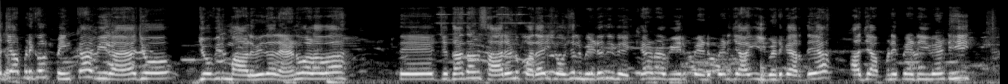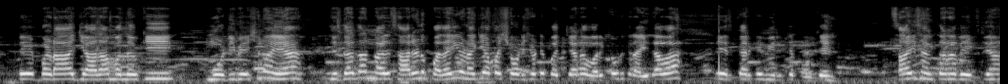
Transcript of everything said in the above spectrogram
ਅੱਜ ਆਪਣੇ ਕੋਲ ਪਿੰਕਾ ਵੀਰ ਆਇਆ ਜੋ ਜੋ ਵੀਰ ਮਾਲਵੇ ਦਾ ਰਹਿਣ ਵਾਲਾ ਵਾ। ਤੇ ਜਿੱਦਾਂ ਤੁਹਾਨੂੰ ਸਾਰਿਆਂ ਨੂੰ ਪਤਾ ਹੀ ਸੋਸ਼ਲ ਮੀਡੀਆ ਤੇ ਵੇਖਿਆ ਹੋਣਾ ਵੀਰ ਪਿੰਡ ਪਿੰਡ ਜਾ ਕੇ ਇਵੈਂਟ ਕਰਦੇ ਆ। ਅੱਜ ਆਪਣੇ ਪਿੰਡ ਇਵੈਂਟ ਹੀ। ਤੇ ਬੜਾ ਜ਼ਿਆਦਾ ਮਤਲਬ ਕਿ ਮੋਟੀਵੇਸ਼ਨ ਹੋਇਆ ਜਿੱਦਾਂ ਤੁਹਾਨੂੰ ਨਾਲੇ ਸਾਰਿਆਂ ਨੂੰ ਪਤਾ ਹੀ ਹੋਣਾ ਕਿ ਆਪਾਂ ਛੋਟੇ ਛੋਟੇ ਬੱਚਿਆਂ ਦਾ ਵਰਕਆਊਟ ਕਰਾਈਦਾ ਵਾ। ਤੇ ਇਸ ਕਰਕੇ ਵੀਰ ਇੱਥੇ ਪਹੁੰਚੇ। ਸਾਰੀ ਸੰਗਤਾਂ ਨਾਲ ਵੇਖਦੇ ਆ।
